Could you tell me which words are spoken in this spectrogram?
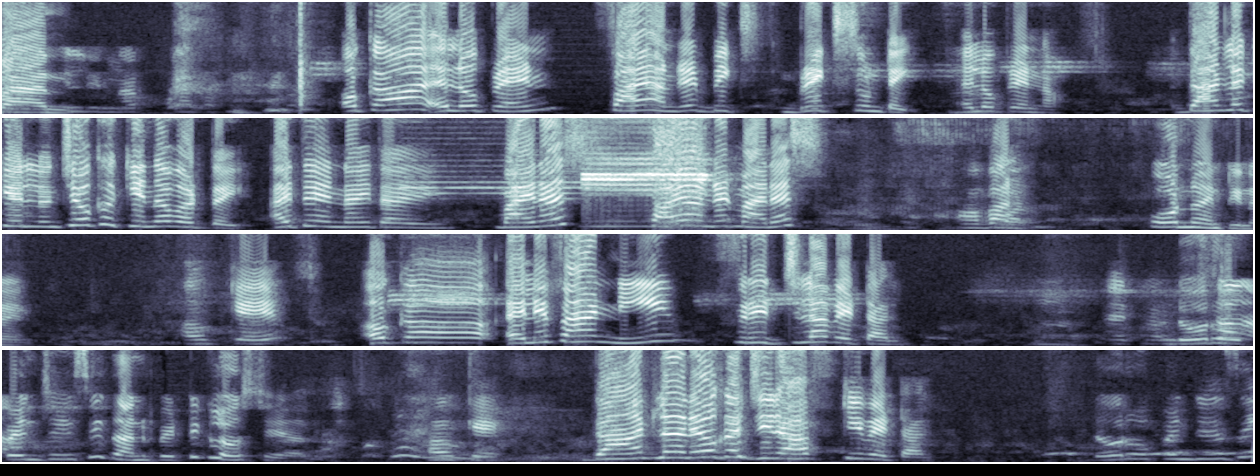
ఫ్యాన్ ఒక aeroplane five hundred bricks bricks ఉంటాయి. ఎలోప్రేన్ దాంట్లోకి వెళ్ళి నుంచి ఒక కింద పడతాయి. అయితే ఎన్ని అవుతాయి minus five hundred minus one. Four ninety nine. Okay. ఒక ఎలిఫెంట్ని ఫ్రిడ్జ్లో పెట్టాలి. డోర్ ఓపెన్ చేసి దాన్ని పెట్టి క్లోజ్ చేయాలి. ఓకే. దాంట్లోనే ఒక జిరాఫ్కి పెట్టాలి. డోర్ ఓపెన్ చేసి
